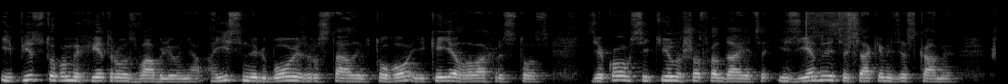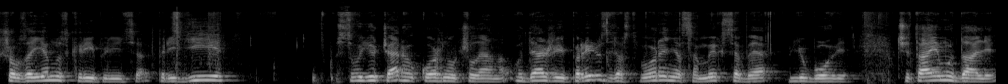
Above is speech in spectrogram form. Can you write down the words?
і підступами хитрого зваблювання, а істинною любов'ю зростали в того, який є глава Христос, з якого все тіло, що складається, і з'єднується всякими зв'язками, що взаємно скріплюється, при дії в свою чергу кожного члена, одержує приріст для створення самих себе в любові. Читаємо далі.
